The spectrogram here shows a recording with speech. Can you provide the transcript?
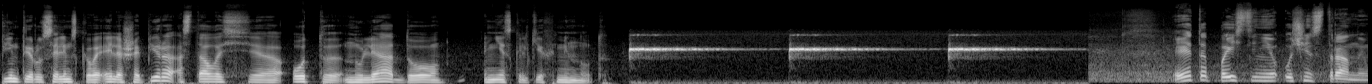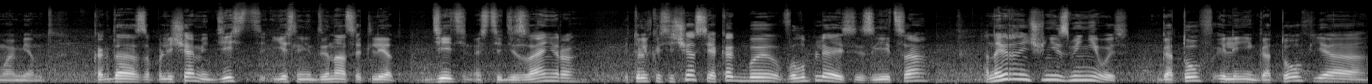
пинты иерусалимского Эля Шапира осталось э, от нуля до нескольких минут. Это поистине очень странный момент, когда за плечами 10, если не 12 лет деятельности дизайнера, и только сейчас я как бы вылупляюсь из яйца, а наверное ничего не изменилось. Готов или не готов я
